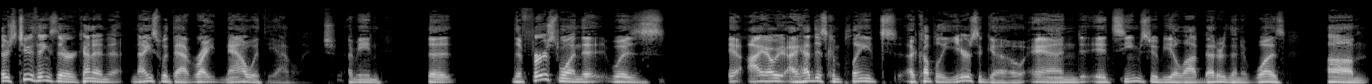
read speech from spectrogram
there's two things that are kind of nice with that right now with the Avalanche. I mean, the the first one that was I I had this complaint a couple of years ago, and it seems to be a lot better than it was. Um,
